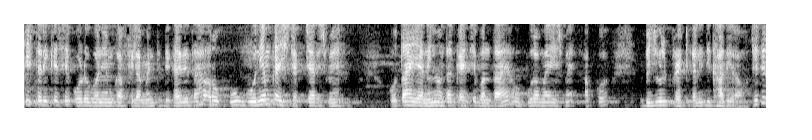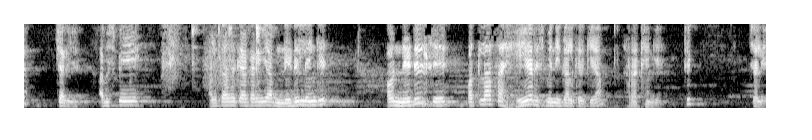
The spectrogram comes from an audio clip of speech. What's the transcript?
किस तरीके से ओडोगोनियम का फिलामेंट दिखाई देता है और ओगोनियम का स्ट्रक्चर इसमें होता है या नहीं होता, कैसे बनता है, वो पूरा मैं इसमें आपको विजुअल प्रैक्टिकली दिखा दे रहा हूँ, ठीक है? चलिए, अब इस पर हल्का सा क्या करेंगे, आप नीडल लेंगे। और नेडल से पतला सा हेयर इसमें निकाल करके आप रखेंगे, ठीक? चलिए।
